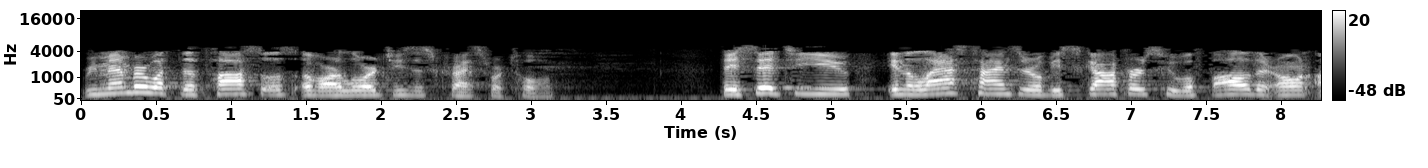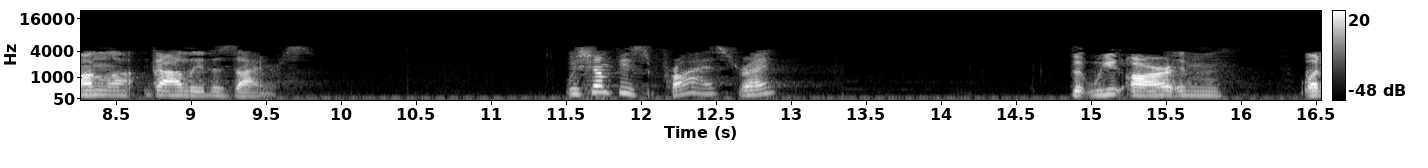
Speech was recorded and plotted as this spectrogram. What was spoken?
remember what the apostles of our Lord Jesus Christ were told. They said to you, In the last times there will be scoffers who will follow their own ungodly desires. We shouldn't be surprised, right? That we are in what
